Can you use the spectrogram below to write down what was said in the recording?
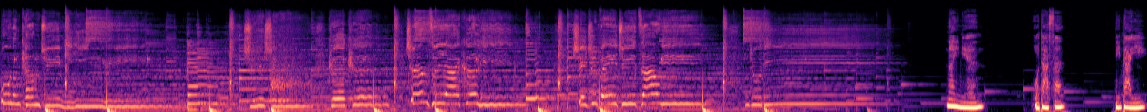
不能抗拒你时时刻刻沉醉爱河里，谁知悲剧早已注定。那一年，我大三，你大一。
